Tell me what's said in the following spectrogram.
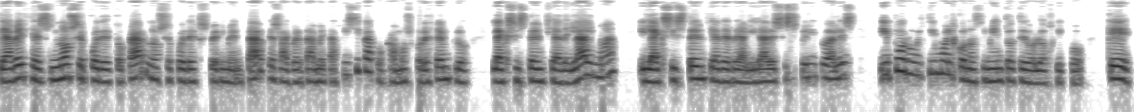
que a veces no se puede tocar, no se puede experimentar, que es la verdad metafísica. Pongamos, por ejemplo, la existencia del alma y la existencia de realidades espirituales. Y por último, el conocimiento teológico, que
